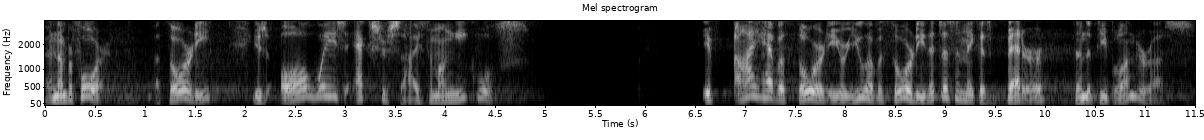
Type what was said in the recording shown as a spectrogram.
Uh, number four, authority is always exercised among equals. If I have authority or you have authority, that doesn't make us better than the people under us.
